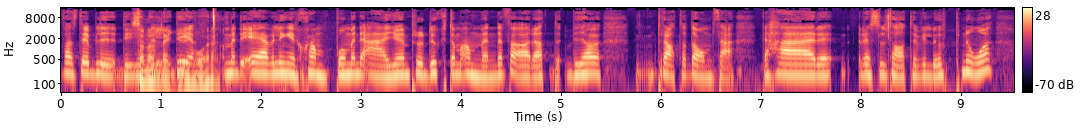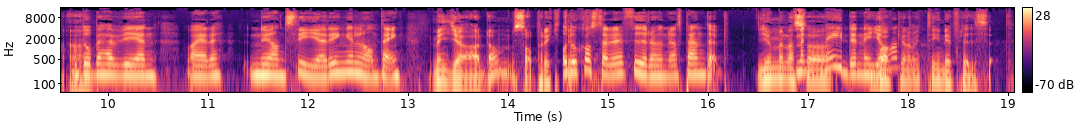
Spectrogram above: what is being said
fast det blir... Det är Som de lägger det, i håret. Men det är väl inget schampo, men det är ju en produkt de använder för att vi har pratat om så här, det här resultatet vill du uppnå och då behöver vi en, vad är det, nyansering eller någonting. Men gör de så på riktigt? Och då kostar det 400 spänn typ. Jo men alltså, men nej, jag har bakar de inte, inte in det priset?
